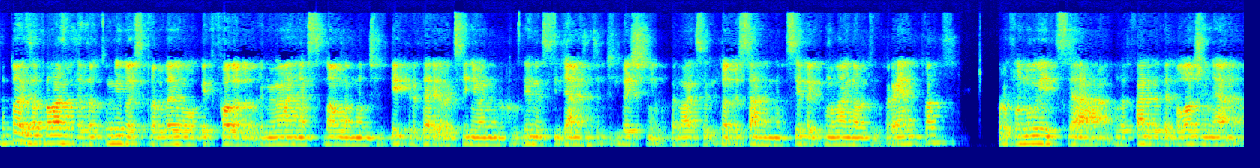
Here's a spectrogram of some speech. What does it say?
Метою запровадити зрозуміло і справедливого підходу до преміювання встановлення чітких критеріїв оцінювання ефективності діяльності підвищення інформації до досягнення цілей комунального підприємства пропонується затвердити положення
